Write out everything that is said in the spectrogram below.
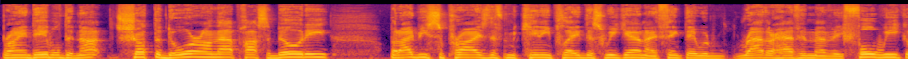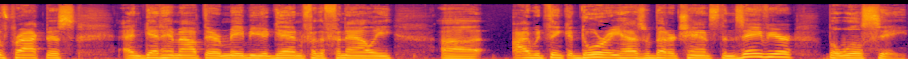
Brian Daboll did not shut the door on that possibility, but I'd be surprised if McKinney played this weekend. I think they would rather have him have a full week of practice and get him out there maybe again for the finale. Uh, I would think Adoree has a better chance than Xavier, but we'll see.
